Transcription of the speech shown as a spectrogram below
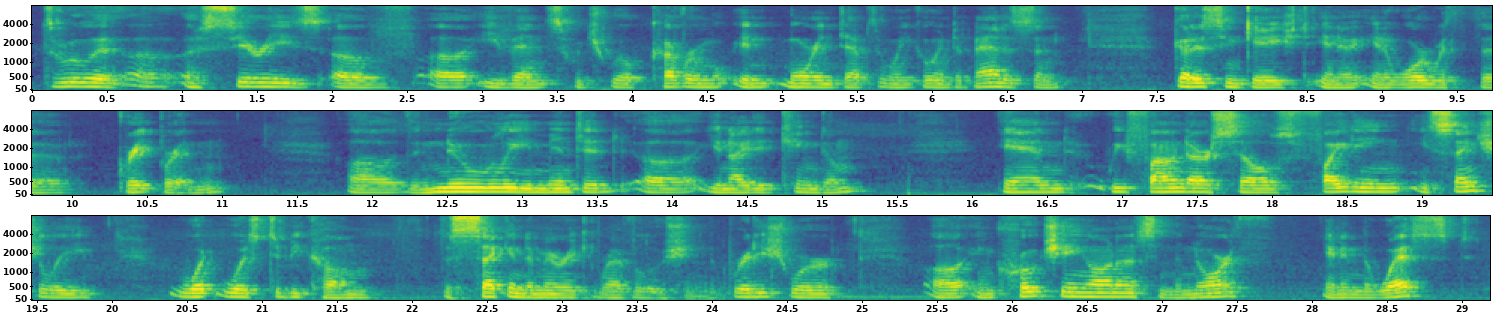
through a, a, series of uh, events, which we'll cover in more in depth when we go into Madison, got us engaged in a, in a war with uh, Great Britain, uh, the newly minted uh, United Kingdom, and we found ourselves fighting essentially what was to become the Second American Revolution. The British were uh, encroaching on us in the north and in the west.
